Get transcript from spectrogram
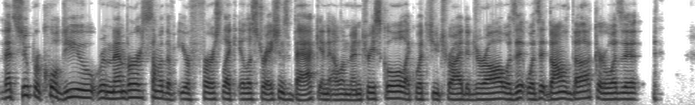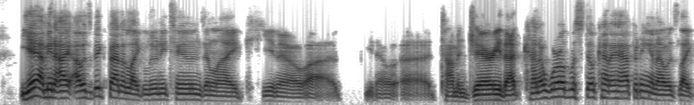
That's super cool. Do you remember some of the your first like illustrations back in elementary school? Like what you tried to draw? Was it was it Donald Duck or was it Yeah, I mean I, I was a big fan of like Looney Tunes and like, you know, uh, you know, uh, Tom and Jerry. That kind of world was still kind of happening and I was like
